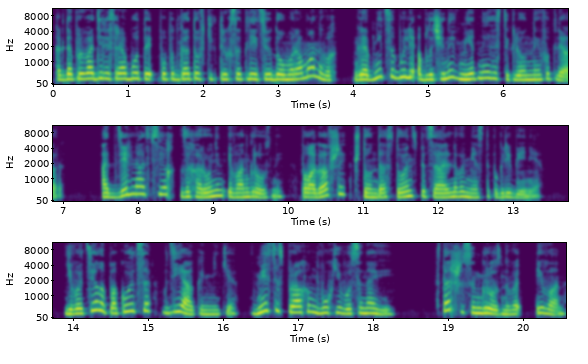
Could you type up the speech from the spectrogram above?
Когда проводились работы по подготовке к трехсотлетию дома Романовых, гробницы были облачены в медные застекленные футляры. Отдельно от всех захоронен Иван Грозный, полагавший, что он достоин специального места погребения. Его тело покоится в диаконнике вместе с прахом двух его сыновей. Старший сын Грозного, Иван,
